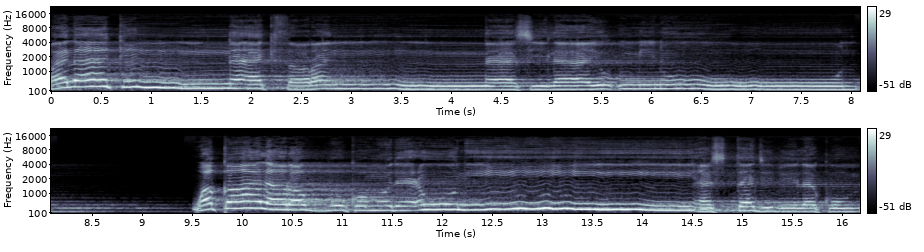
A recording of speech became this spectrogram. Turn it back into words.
ولكن أكثر الناس لا يؤمنون وقال ربكم ادعوني أستجب لكم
